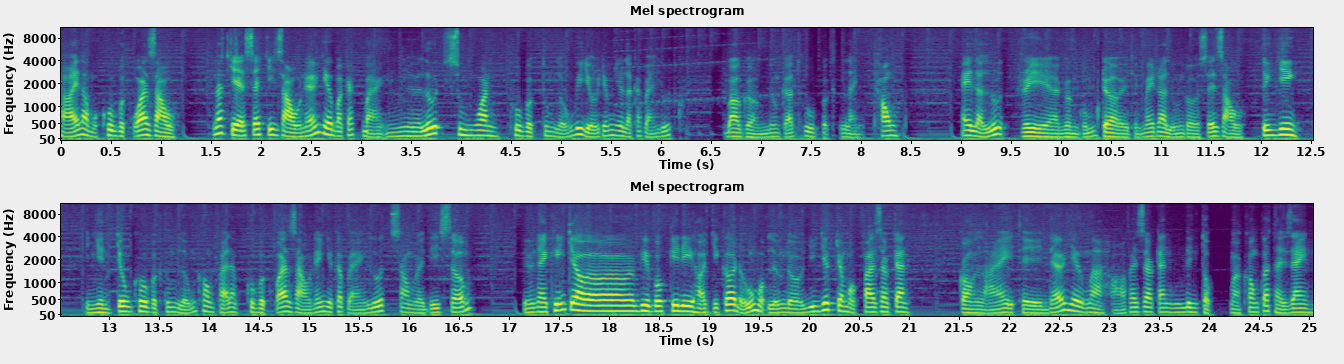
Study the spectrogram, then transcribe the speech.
phải là một khu vực quá giàu. Nó sẽ chỉ giàu nếu như mà các bạn lướt xung quanh khu vực thung lũng, ví dụ giống như là các bạn lướt bao gồm luôn cả khu vực làng thông hay là lướt rìa gần cũng trời thì may ra lượng đồ sẽ giàu. Tuy nhiên, thì nhìn chung khu vực thung lũng không phải là khu vực quá giàu nếu như các bạn lướt xong rồi đi sớm Điều này khiến cho Vivo Kid họ chỉ có đủ một lượng đồ duy nhất cho một pha giao tranh. Còn lại thì nếu như mà họ phải giao tranh liên tục mà không có thời gian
